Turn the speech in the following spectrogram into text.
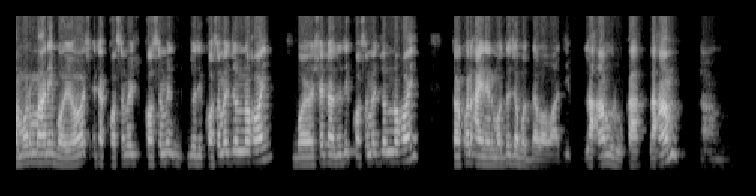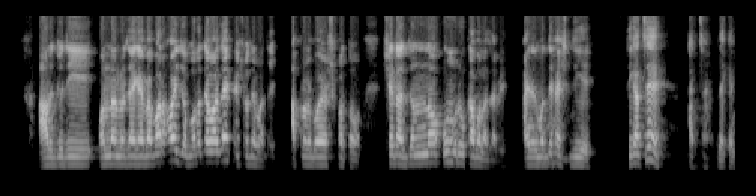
আমর মানে বয়স এটা কসমের কসমের যদি কসমের জন্য হয় এটা যদি কসমের জন্য হয়, তখন আইনের মধ্যে জবর দেওয়া ওয়াজিব। লা আমরুকা, লা আম। আর যদি অন্যান্য জায়গায় ব্যবহার হয়, জবরও দেওয়া যায়, ফেসও দেওয়া যায়। আপনার বয়স কত? সেটার জন্য উমরুকা বলা যাবে। আইনের মধ্যে ফেস দিয়ে। ঠিক আছে? আচ্ছা দেখেন।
